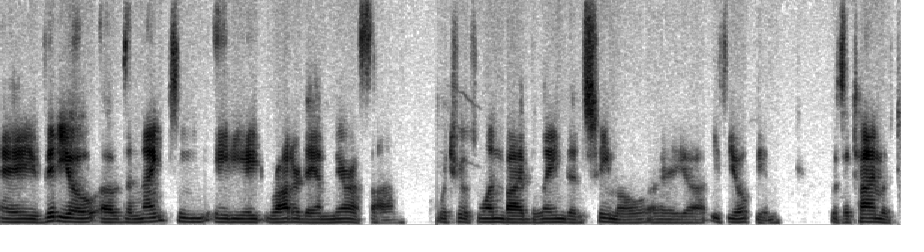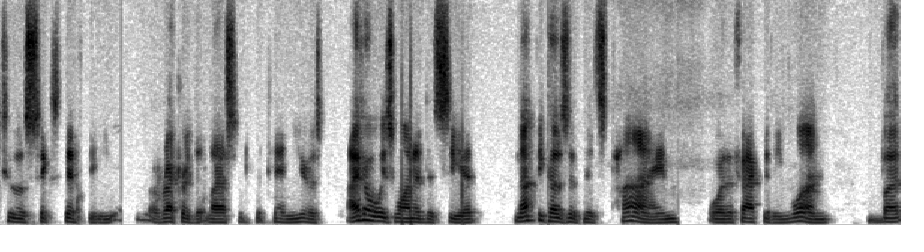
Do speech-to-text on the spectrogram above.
a video of the 1988 Rotterdam Marathon, which was won by Belayneh Dinsamo, a uh, Ethiopian, with a time of 206.50, a record that lasted for 10 years. I'd always wanted to see it not because of his time or the fact that he won, but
